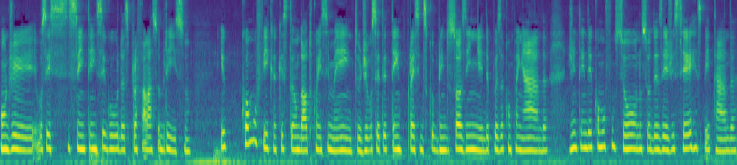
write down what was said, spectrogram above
onde vocês se sentem seguras para falar sobre isso. E como fica a questão do autoconhecimento, de você ter tempo para ir se descobrindo sozinha e depois acompanhada, de entender como funciona o seu desejo e ser respeitada.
